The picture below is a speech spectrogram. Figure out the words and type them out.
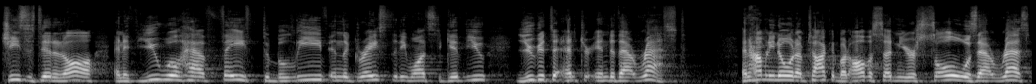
Jesus did it all. And if you will have faith to believe in the grace that He wants to give you, you get to enter into that rest. And how many know what I'm talking about? All of a sudden, your soul was at rest.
